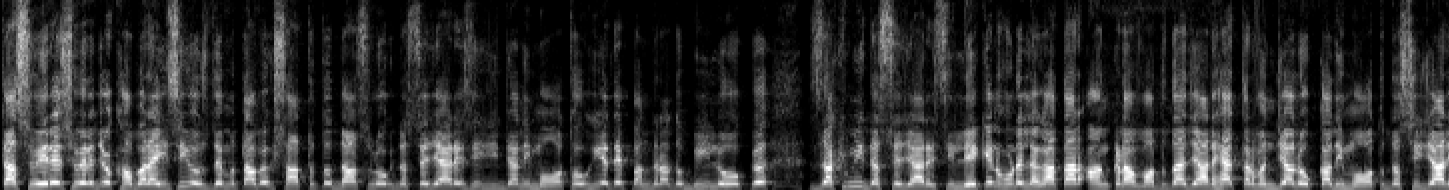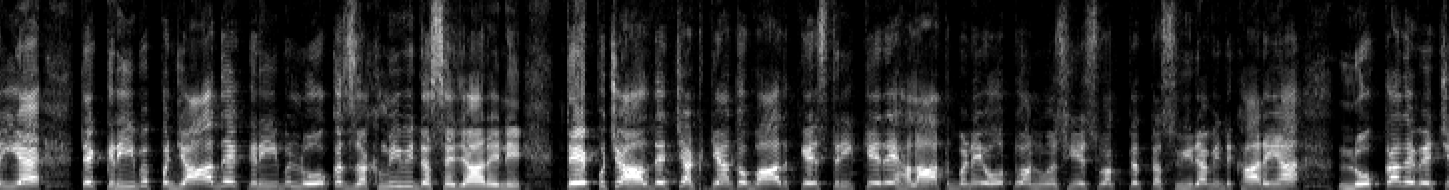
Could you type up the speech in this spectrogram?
ਤਾਂ ਸਵੇਰੇ ਸਵੇਰੇ ਜੋ ਖਬਰ ਆਈ ਸੀ, ਉਸ ਦੇ ਮੁਤਾਬਕ 7 ਤੋਂ 10 ਲੋਕ ਦੱਸੇ ਜਾ ਰਹੇ ਸੀ, ਜਿਨ੍ਹਾਂ ਦੀ ਮੌਤ ਹੋ ਗਈ ਹੈ ਤੇ 15 ਤੋਂ 20 ਲੋਕ ਜ਼ਖਮੀ ਦੱਸੇ ਜਾ ਰਹੇ ਸੀ। ਲੇਕਿਨ ਹੁਣ ਲਗਾਤਾਰ ਅੰਕੜਾ ਵੱਧਦਾ ਜਾ ਰਿਹਾ ਹੈ 53 ਲੋਕਾਂ ਦੀ ਮੌਤ ਦੱਸੀ ਜਾ ਰਹੀ ਹੈ ਤੇ ਕਰੀਬ 50 ਦੇ ਕਰੀਬ ਲੋਕ ਜ਼ਖਮੀ ਵੀ ਦੱਸੇ ਜਾ ਰਹੇ ਨੇ। ਤੇ ਭੁਚਾਲ ਦੇ ਝਟਕਿਆਂ ਤੋਂ ਬਾਅਦ ਕਿਸ ਤਰੀਕੇ ਦੇ ਹਾਲਾਤ ਬਣੇ, ਉਹ ਤੁਹਾਨੂੰ ਅਸੀਂ ਇਸ ਵਕਤ ਤਸਵੀਰਾਂ ਵੀ ਦਿਖਾ ਰਹੇ ਹਾਂ। ਲੋਕਾਂ ਦੇ ਵਿੱਚ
